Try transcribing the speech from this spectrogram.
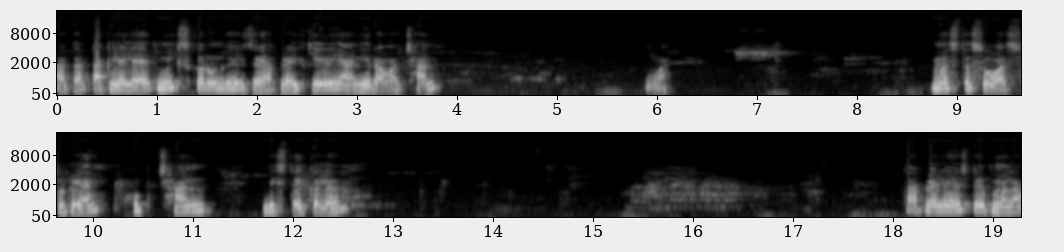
आता टाकलेले आहेत मिक्स करून घ्यायचं. आहे आपल्याला केळी आणि रवा छान. वा. मस्त सुवास सुटलाय. खूप छान दिसतोय कलर तर आपल्याला हे स्टेप मला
